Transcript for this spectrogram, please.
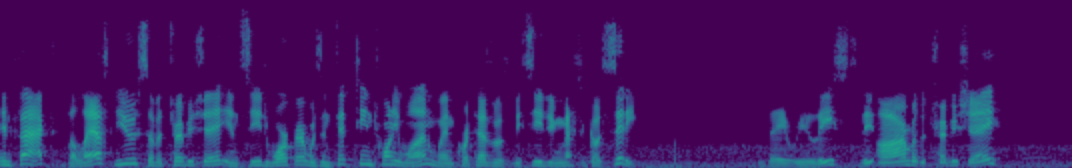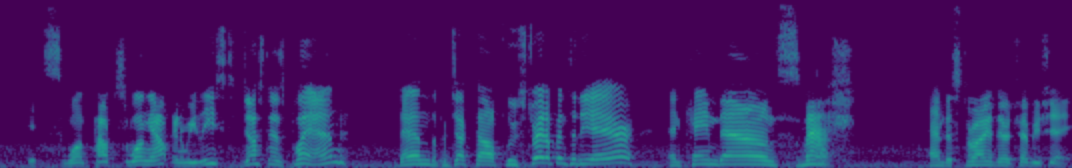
In fact, the last use of a trebuchet in siege warfare was in 1521 when Cortez was besieging Mexico City. They released the arm of the trebuchet. Its swung, pouch swung out and released just as planned. Then the projectile flew straight up into the air and came down smash and destroyed their trebuchet.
